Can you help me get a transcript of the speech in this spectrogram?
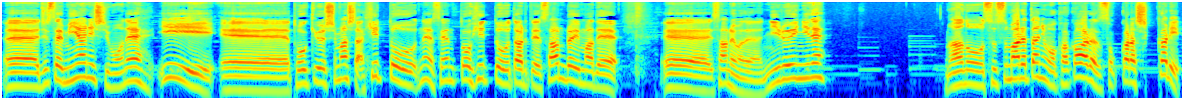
えー、実際宮西もね、いい、えー、投球しました。ヒットをね、先頭ヒットを打たれて三塁まで、えー、三塁まで、二塁にね、あの、進まれたにもかかわらず、そこからしっかり、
